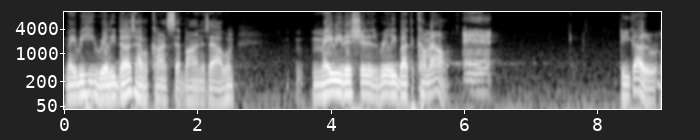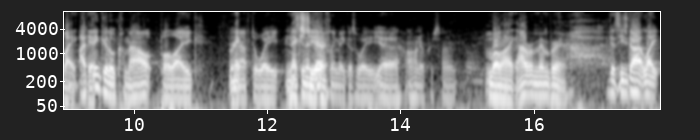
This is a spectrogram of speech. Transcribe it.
maybe he really does have a concept behind his album. Maybe this shit is really about to come out. Eh. Do you guys like? I think it'll come out, but like we're Ne- gonna have to wait. He's next gonna year. definitely make us wait. Yeah, hundred percent. Well, like I remember, Because he's got like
